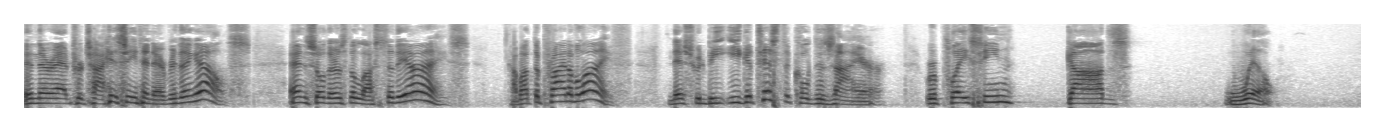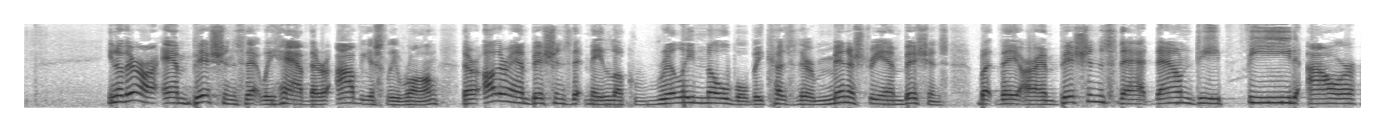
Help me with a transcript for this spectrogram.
in their advertising and everything else. And so there's the lust of the eyes. How about the pride of life? This would be egotistical desire, replacing God's will. You know, there are ambitions that we have that are obviously wrong. There are other ambitions that may look really noble because they're ministry ambitions, but they are ambitions that down deep feed our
